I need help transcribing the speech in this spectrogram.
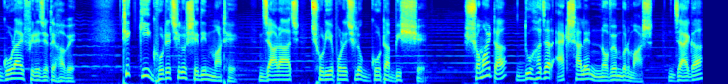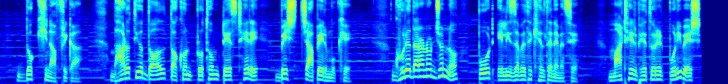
গোড়ায় ফিরে যেতে হবে। ঠিক কি ঘটেছিল সেদিন মাঠে, যার আজ ছড়িয়ে পড়েছিল গোটা বিশ্বে? সময়টা দু হাজার এক সালের নভেম্বর মাস। জায়গা দক্ষিণ আফ্রিকা। ভারতীয় দল তখন প্রথম টেস্ট হেরে বেশ চাপের মুখে। ঘুরে দাঁড়ানোর জন্য পোর্ট এলিজাবেথে খেলতে নেমেছে। মাঠের ভেতরের পরিবেশ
